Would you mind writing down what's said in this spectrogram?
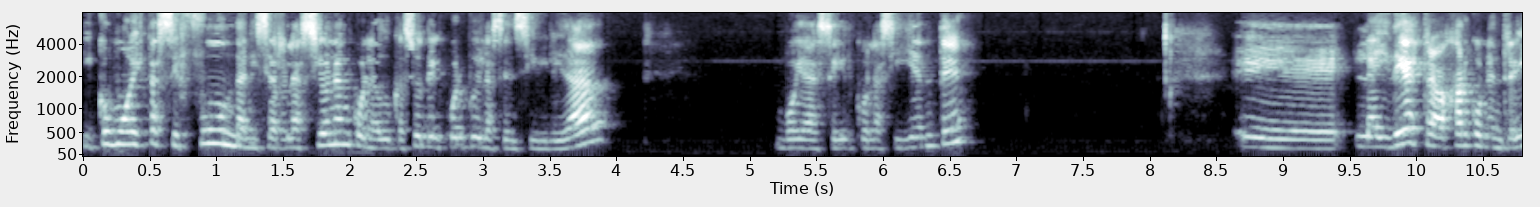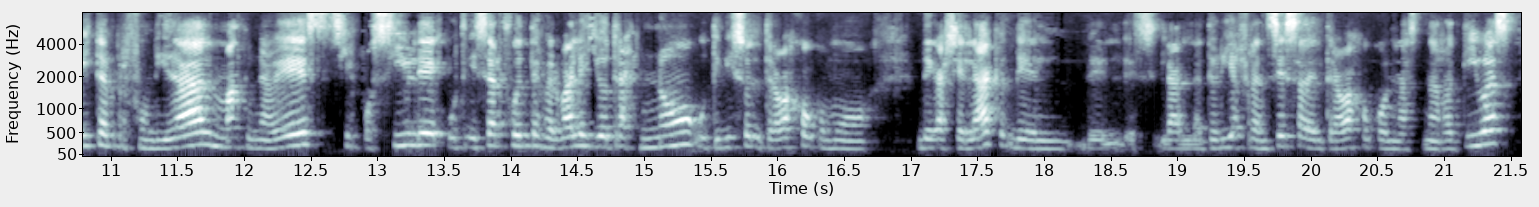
y cómo éstas se fundan y se relacionan con la educación del cuerpo y la sensibilidad. Voy a seguir con la siguiente. Eh, la idea es trabajar con entrevista en profundidad más de una vez, si es posible, utilizar fuentes verbales y otras no. Utilizo el trabajo como de Gagelac, de la, teoría francesa del trabajo con las narrativas,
